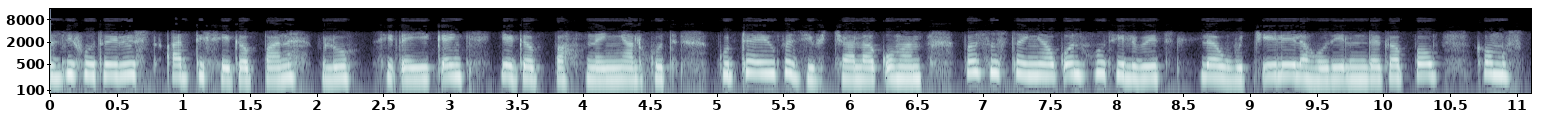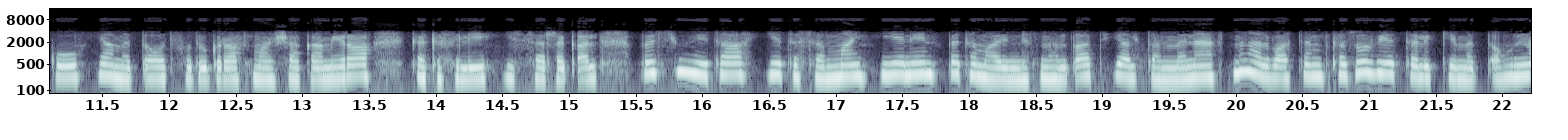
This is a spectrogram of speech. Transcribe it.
እዚህ ሆቴል ውስጥ አዲስ የገባ ነህ ብሎ ሲጠይቀኝ የገባሁ ነኝ አልኩት። ጉዳዩ በዚህ ብቻ አላቆመም። በሶስተኛው ቀን ሆቴል ቤት ለውጬ ሌላ ሆቴል እንደገባው ከሞስኮ ያመጣሁት ፎቶግራፍ ማንሻ ካሜራ ከክፍሌ ይሰረቃል። በዚህ ሁኔታ የተሰማኝ የኔን በተማሪነት መምጣት ያልታመነ ምናልባትም ከሶቪየት ተልኬ የመጣሁና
